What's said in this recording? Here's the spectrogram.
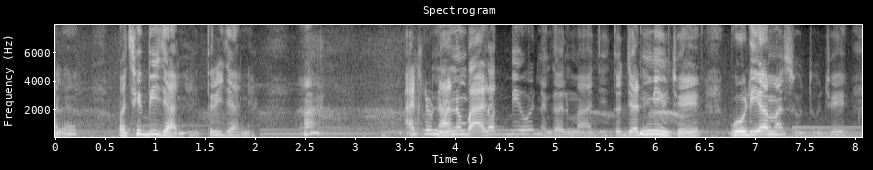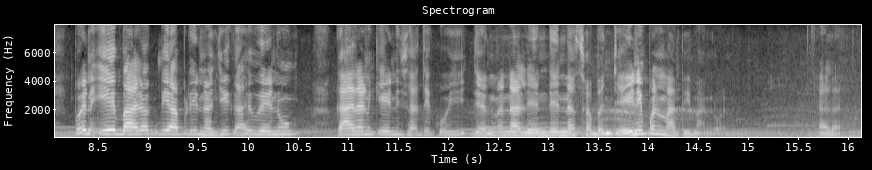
એટલે પછી બીજાને, ત્રીજાને. હા? આટલું નાનું બાળક બી હોય ને ઘરમાં, હજી તો જન્મ્યું છે ઘોડિયામાં સૂતું છે. પણ એ બાળક બી આપણી નજીક આવ્યું, એનું કારણ કે એની સાથે કોઈ જન્મના લેનદેનના સંબંધ છે, એની પણ માફી માંગવાની. હાલે?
